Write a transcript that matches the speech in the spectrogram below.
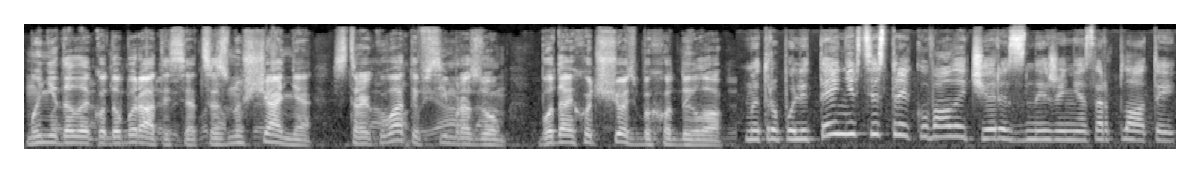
Мені далеко добиратися. Це знущання. Страйкувати всім разом. Бодай хоч щось би ходило. Метрополітенівці страйкували через зниження зарплати.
